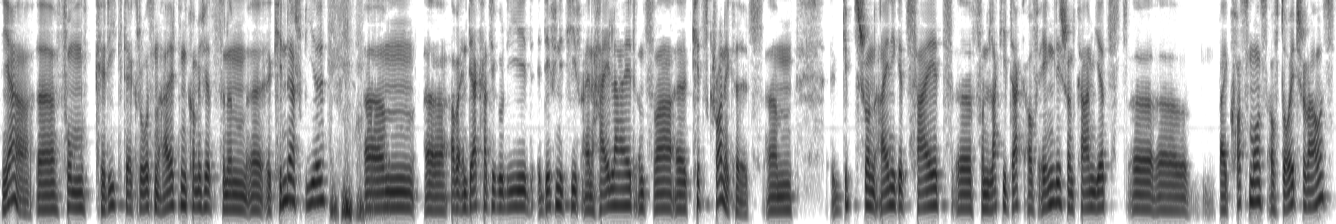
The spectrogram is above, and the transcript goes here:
Ja, äh, vom Krieg der großen Alten komme ich jetzt zu einem äh, Kinderspiel, ähm, äh, aber in der Kategorie definitiv ein Highlight und zwar äh, Kids Chronicles. Ähm, gibt's schon einige Zeit äh, von Lucky Duck auf Englisch und kam jetzt äh, bei Cosmos auf Deutsch raus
